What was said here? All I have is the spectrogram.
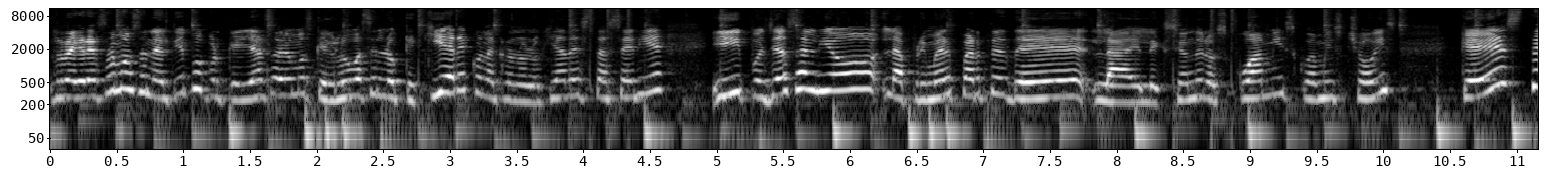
regresamos en el tiempo porque ya sabemos que Glue hace lo que quiere con la cronología de esta serie y pues ya salió la primera parte de la elección de los Kwamis, Kwamis Choice. Que este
